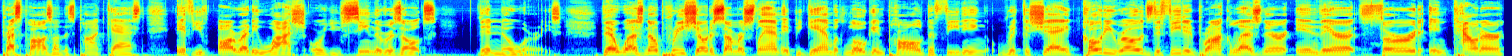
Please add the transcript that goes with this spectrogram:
press pause on this podcast. If you've already watched or you've seen the results, then no worries. There was no pre-show to SummerSlam. It began with Logan Paul defeating Ricochet. Cody Rhodes defeated Brock Lesnar in their third encounter.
